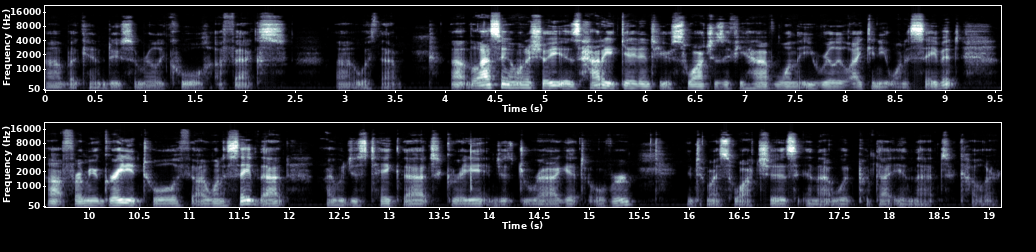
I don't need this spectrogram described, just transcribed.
uh, but can do some really cool effects uh, with that. Uh, the last thing I want to show you is how to get it into your swatches if you have one that you really like and you want to save it. Uh, from your gradient tool, if I want to save that, I would just take that gradient and just drag it over into my swatches and that would put that in that color.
